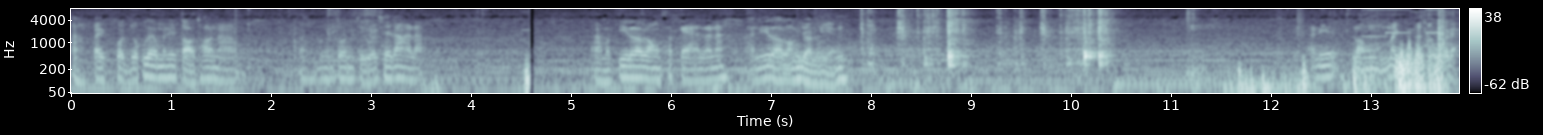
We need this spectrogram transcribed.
อะไปกดยกเลิกไม่ได้ต่อท่อน้ำอะเบื้องต้นถือว่าใช้ได้แล้ว อะเมื่อกี้เราลองสแกนแล้วนะ อันนี้เราลองหย่อนเหรียญ อันนี้ลองไม่ปิดประตูก็ได้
